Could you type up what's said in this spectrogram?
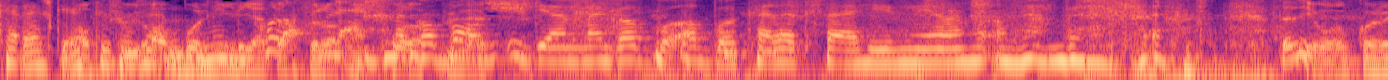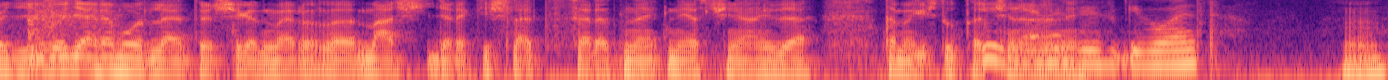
keresgéltük az abból mindig, hol a flash, meg a bab, igen, meg abból, abból kellett felhívni a, az embereket. De ez jó akkor, hogy, hogy erre volt lehetőséged, mert más gyerek is lehet szeretni ezt csinálni, de te meg is tudtad igen, csinálni. Igen, ez izgi volt. Hmm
